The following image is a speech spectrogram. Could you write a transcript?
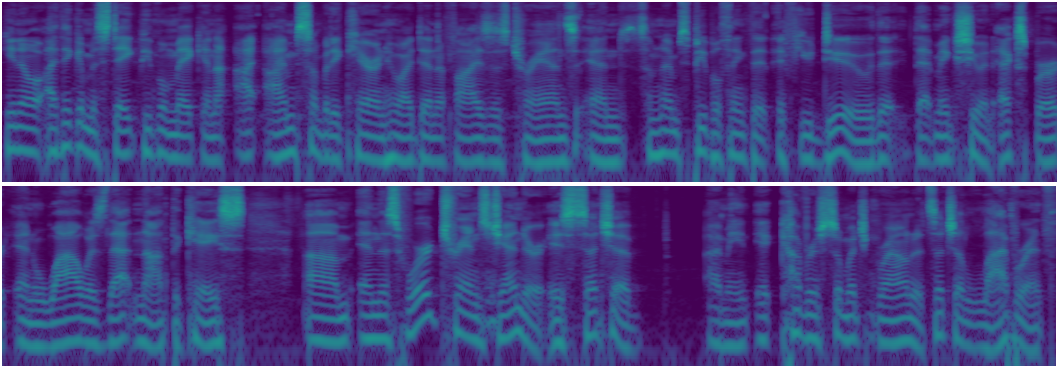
You know, I think a mistake people make, and I, I'm somebody, Karen, who identifies as trans, and sometimes people think that if you do, that that makes you an expert. And wow, is that not the case? Um, and this word transgender is such a, I mean, it covers so much ground. It's such a labyrinth.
